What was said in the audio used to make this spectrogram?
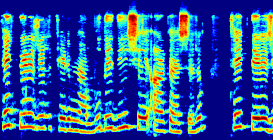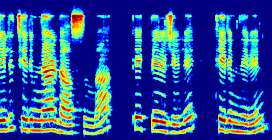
Tek dereceli terimler. Bu dediği şey arkadaşlarım, tek dereceli terimler de aslında tek dereceli terimlerin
